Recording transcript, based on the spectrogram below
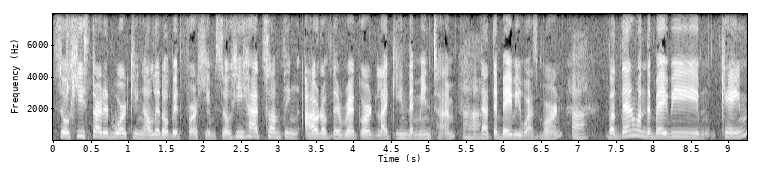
So he started working a little bit for him. So he had something out of the record, like in the meantime, Uh-huh. that the baby was born. Uh, But then when the baby came,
